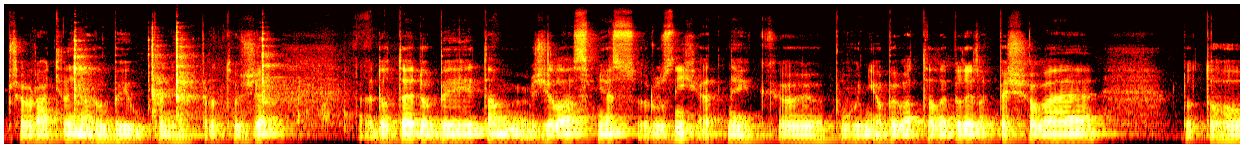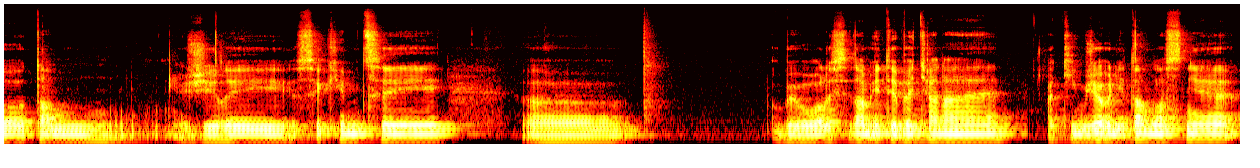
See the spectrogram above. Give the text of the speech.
převrátili na ruby úplně, protože do té doby tam žila směs různých etnik. Původní obyvatele byli Lepešové, do toho tam žili Sikimci, eh, objevovali se tam i Tibetané a tím, že oni tam vlastně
